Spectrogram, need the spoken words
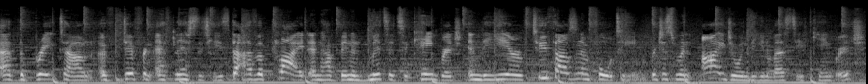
at the breakdown of different ethnicities that have applied and have been admitted to Cambridge in the year of 2014, which is when I joined the University of Cambridge,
